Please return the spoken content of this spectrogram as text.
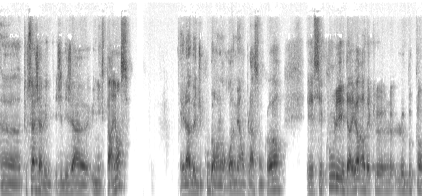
tout ça, j'ai déjà une expérience. Et là, bah, du coup, bah, on le remet en place encore. Et c'est cool. Et d'ailleurs, avec le, le, le bootcamp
